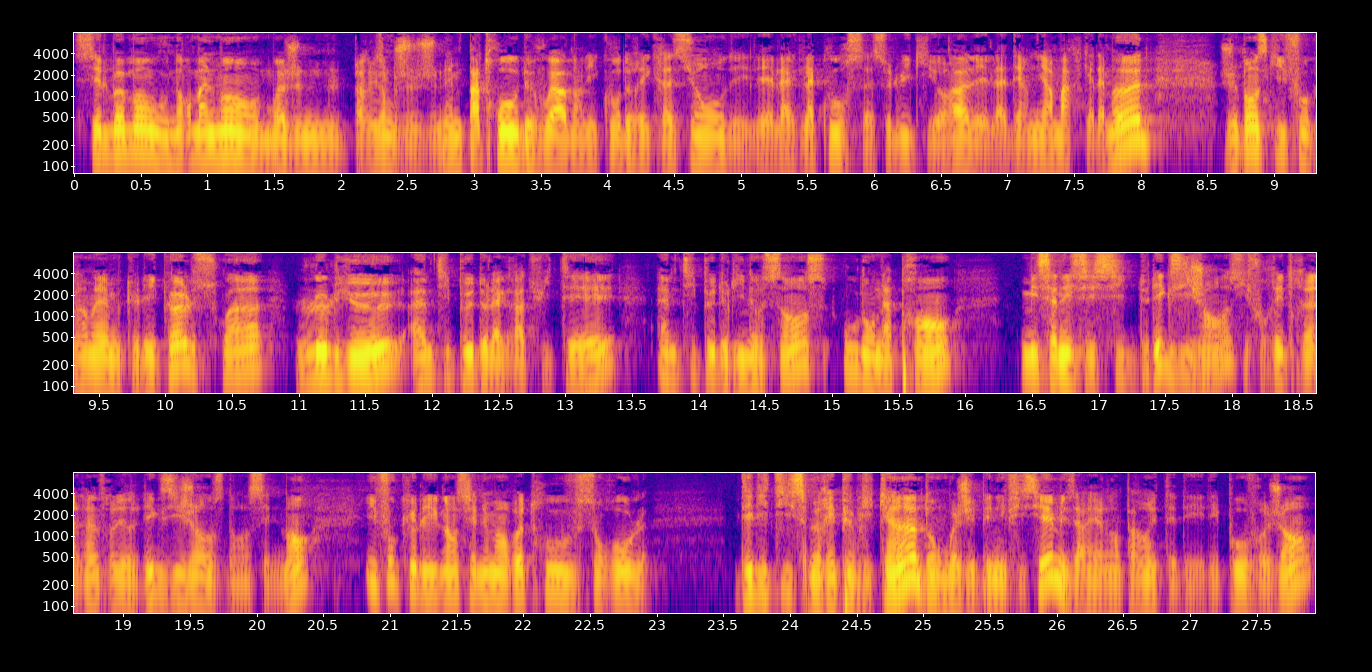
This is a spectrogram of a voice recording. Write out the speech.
C'est le moment où, normalement, moi, je, par exemple, je, n'aime pas trop de voir dans les cours de récréation la, course à celui qui aura la dernière marque à la mode. Je pense qu'il faut quand même que l'école soit le lieu un petit peu de la gratuité, un petit peu de l'innocence, où l'on apprend, mais ça nécessite de l'exigence. Il faut réintroduire de l'exigence dans l'enseignement. Il faut que l'enseignement retrouve son rôle d'élitisme républicain dont moi j'ai bénéficié. Mes arrière-grands-parents étaient des, pauvres gens,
